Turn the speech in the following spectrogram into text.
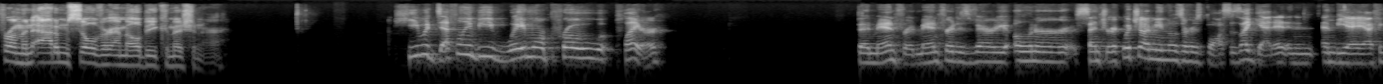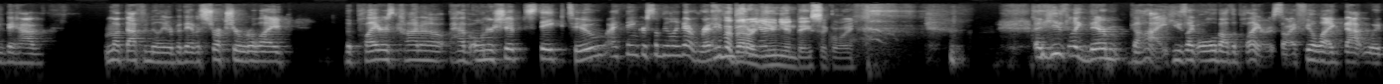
from an Adam Silver MLB commissioner? He would definitely be way more pro player than Manfred. Manfred is very owner centric, which I mean, those are his bosses. I get it. And in NBA, I think they have, I'm not that familiar, but they have a structure where like the players kind of have ownership stake too, I think, or something like that. They have a better Revenue share. union, basically. and he's like their guy. He's like all about the players. So I feel like that would,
